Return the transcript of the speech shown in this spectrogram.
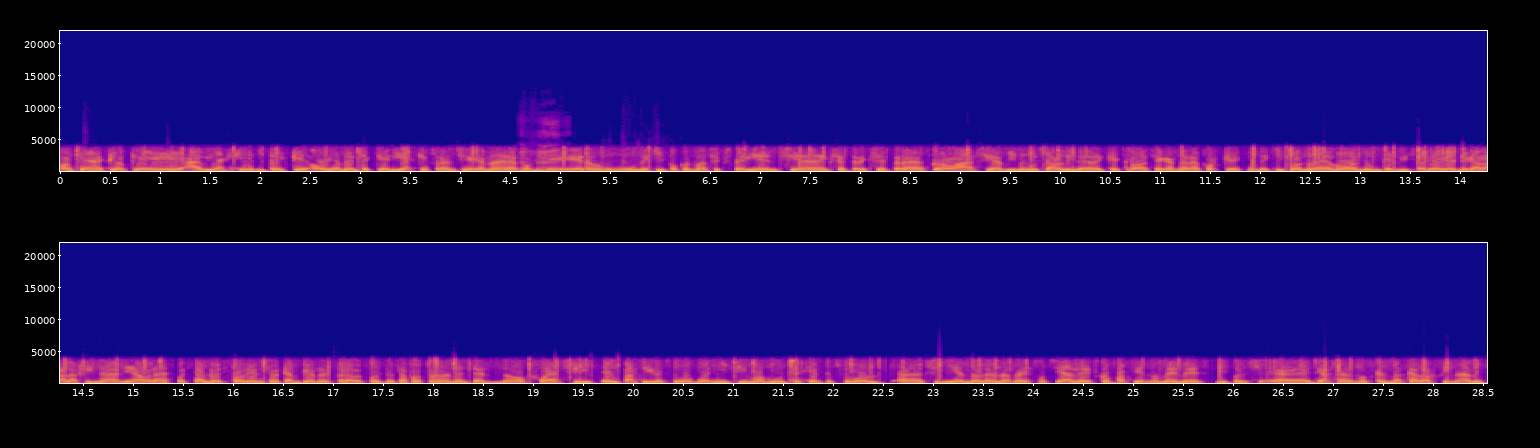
o sea, creo que había gente que obviamente quería que Francia ganara porque era un, equipo con más experiencia, etcétera, etcétera. Croacia, a mí me gustaba la idea de que Croacia ganara porque un equipo nuevo, nunca en la historia habían llegado a la final y ahora pues tal vez podrían ser campeones, pero pues desafortunadamente no no fue así. El partido estuvo buenísimo, mucha gente estuvo uh, siguiéndolo en las redes sociales, compartiendo memes y pues uh, ya sabemos que el marcador final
